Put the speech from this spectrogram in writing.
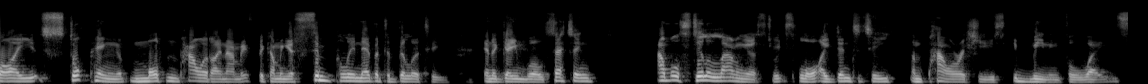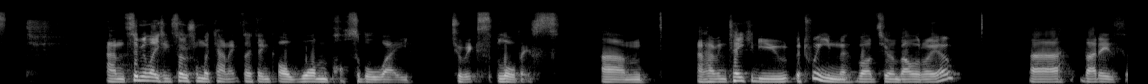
by stopping modern power dynamics becoming a simple inevitability in a game world setting, and while still allowing us to explore identity and power issues in meaningful ways. And simulating social mechanics, I think, are one possible way to explore this. Um, and having taken you between Vardzia and Val Royeaux, uh, that is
